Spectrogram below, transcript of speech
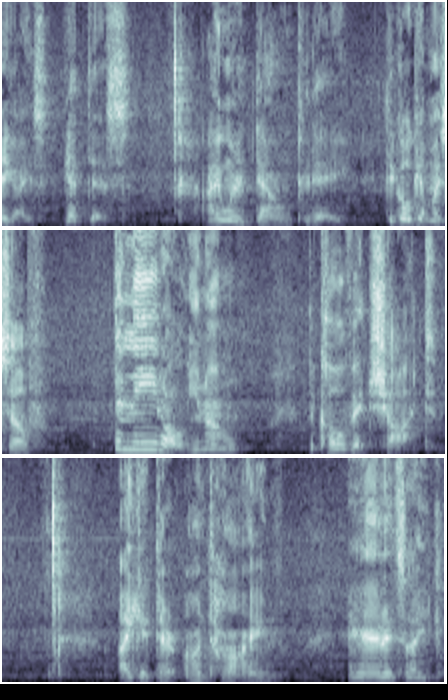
Hey guys, get this. I went down today to go get myself the needle, you know, the COVID shot. I get there on time, and it's like,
